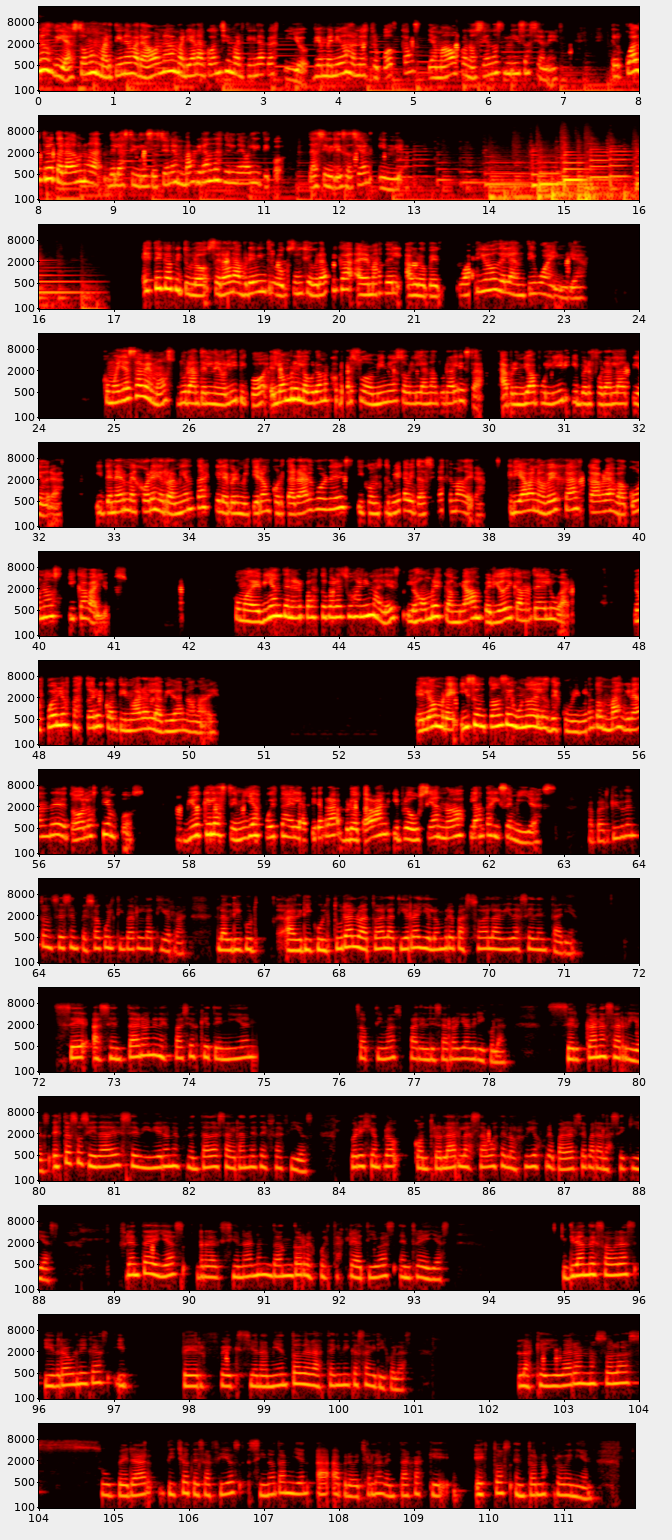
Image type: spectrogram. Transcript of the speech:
Buenos días, somos Martina Barahona, Mariana Concha y Martina Castillo. Bienvenidos a nuestro podcast llamado Conociendo Civilizaciones, el cual tratará de una de las civilizaciones más grandes del Neolítico, la civilización india. Este capítulo será una breve introducción geográfica, además del agropecuario de la antigua India. Como ya sabemos, durante el Neolítico, el hombre logró mejorar su dominio sobre la naturaleza, aprendió a pulir y perforar la piedra, y tener mejores herramientas que le permitieron cortar árboles y construir habitaciones de madera. Criaban ovejas, cabras, vacunos y caballos. Como debían tener pasto para sus animales, los hombres cambiaban periódicamente de lugar. Los pueblos pastores continuaron la vida nómade. El hombre hizo entonces uno de los descubrimientos más grandes de todos los tiempos. Vio que las semillas puestas en la tierra brotaban y producían nuevas plantas y semillas. A partir de entonces empezó a cultivar la tierra. La agricultura lo ató a la tierra y el hombre pasó a la vida sedentaria. Se asentaron en espacios que tenían óptimas para el desarrollo agrícola cercanas a ríos. Estas sociedades se vivieron enfrentadas a grandes desafíos, por ejemplo, controlar las aguas de los ríos, prepararse para las sequías. Frente a ellas, reaccionaron dando respuestas creativas, entre ellas grandes obras hidráulicas y perfeccionamiento de las técnicas agrícolas, las que ayudaron no solo a superar dichos desafíos, sino también a aprovechar las ventajas que estos entornos provenían.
